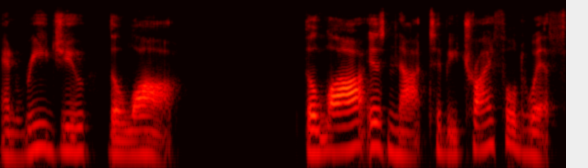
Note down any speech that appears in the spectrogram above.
and read you the law. The law is not to be trifled with.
